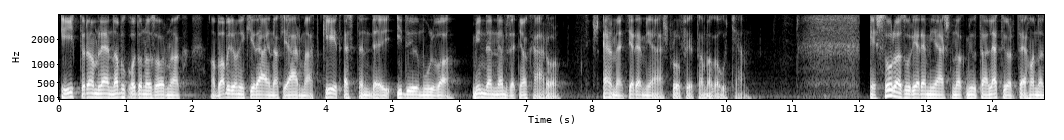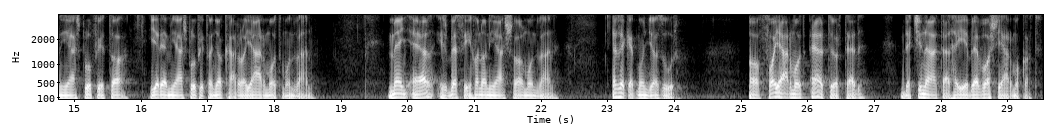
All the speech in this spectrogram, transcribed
így töröm le Nabukodonozornak, a babiloni királynak jármát két esztendei idő múlva minden nemzet nyakáról, és elment Jeremiás proféta maga útján. És szól az úr Jeremiásnak, miután letörte Hananiás proféta, Jeremiás proféta nyakáról a jármot, mondván. Menj el, és beszélj Hananiással, mondván. Ezeket mondja az úr. A fajármot eltörted, de csináltál helyébe vasjármokat.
